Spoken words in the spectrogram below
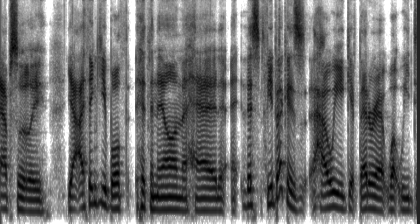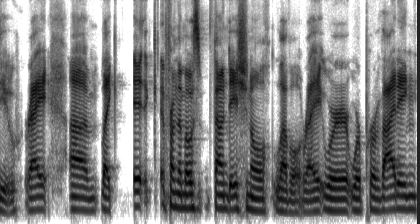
Absolutely. Yeah, I think you both hit the nail on the head. Eh, this feedback is how we get better at what we do, right? Um, like it, from the most foundational level, right? We're we're providing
